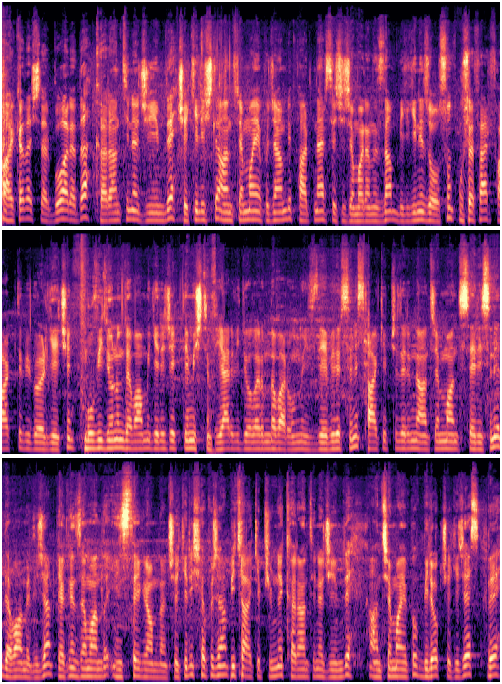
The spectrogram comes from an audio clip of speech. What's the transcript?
Arkadaşlar bu arada karantina gym'de çekilişli antrenman yapacağım bir partner seçeceğim aranızdan. Bilginiz olsun. Bu sefer farklı bir bölge için. Bu videonun devamı gelecek demiştim. Diğer videolarımda var. Onu izleyebilirsiniz. Takipçilerimle antrenman serisine devam edeceğim. Yakın zamanda Instagram'dan çekiliş yapacağım. Bir takipçimle karantina gym'de antrenman yapıp vlog çekeceğiz ve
